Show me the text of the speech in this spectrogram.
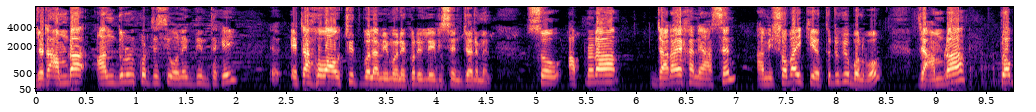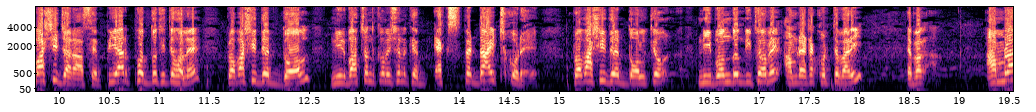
যেটা আমরা আন্দোলন করতেছি অনেক দিন থেকেই। এটা হওয়া উচিত বলে আমি মনে করি লেডিস এন্ড জেন্টলম্যান সো আপনারা যারা এখানে আছেন, আমি সবাইকে এতটুকু বলব যে আমরা প্রবাসী যারা আছে পিয়ার পদ্ধতিতে হলে প্রবাসীদের দল নির্বাচন কমিশনকে এক্সপেডাইট করে প্রবাসীদের দলকে নিবন্ধন দিতে হবে। আমরা এটা করতে পারি এবং আমরা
